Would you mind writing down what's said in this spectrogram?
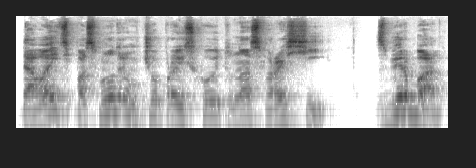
Давайте посмотрим, что происходит у нас в России. Сбербанк.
